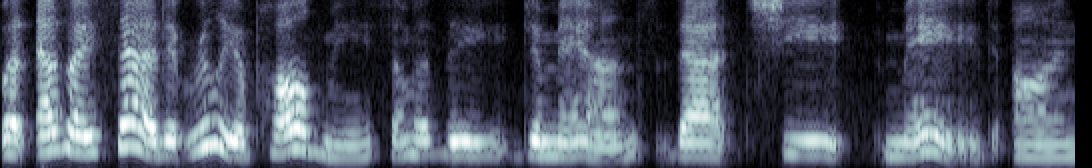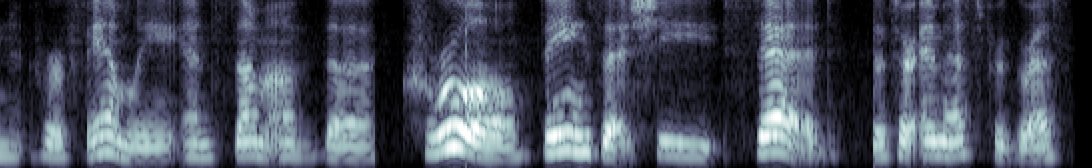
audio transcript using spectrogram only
But as I said, it really appalled me some of the demands that she made on her family and some of the cruel things that she said as her MS progressed.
